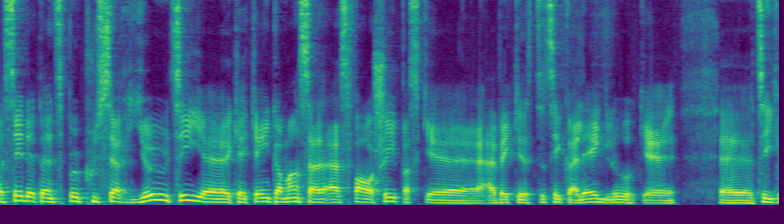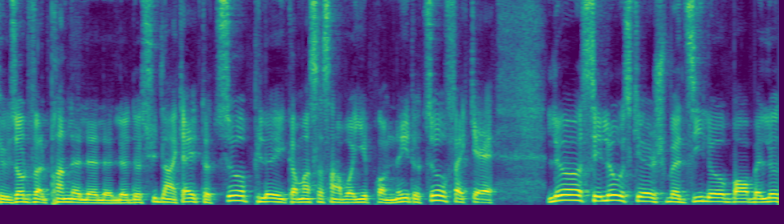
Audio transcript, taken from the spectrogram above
essaie d'être un petit peu plus sérieux, euh, que quand il commence à, se fâcher parce que euh, avec euh, tous ses collègues là, que qu'eux autres veulent prendre le, le- le- dessus de l'enquête, tout ça, puis là, ils commencent à s'envoyer promener, tout ça, fait que là, c'est là où que je me dis, là, bon, ben là,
